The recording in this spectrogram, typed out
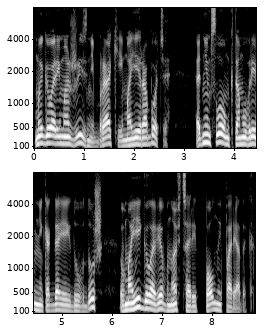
Мы говорим о жизни, браке и моей работе. Одним словом, к тому времени, когда я иду в душ, в моей голове вновь царит полный порядок.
